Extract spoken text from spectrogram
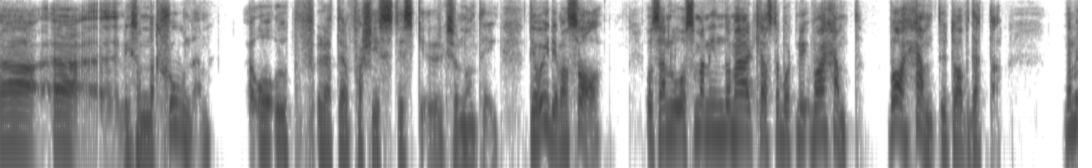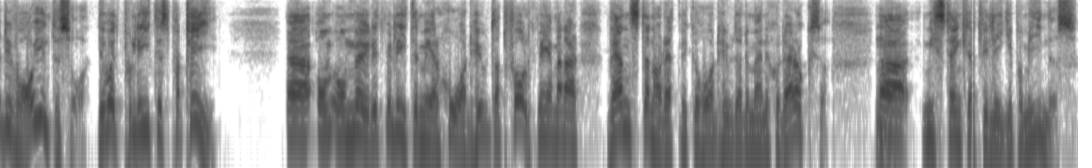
uh, uh, liksom nationen och upprätta en fascistisk liksom, någonting. Det var ju det man sa. Och sen låser man in de här, kastar bort, vad har hänt? Vad har hänt av detta? Nej men det var ju inte så. Det var ett politiskt parti Eh, om, om möjligt med lite mer hårdhudat folk. Men jag menar, vänstern har rätt mycket hårdhudade människor där också. Mm. Uh, misstänker att vi ligger på minus,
